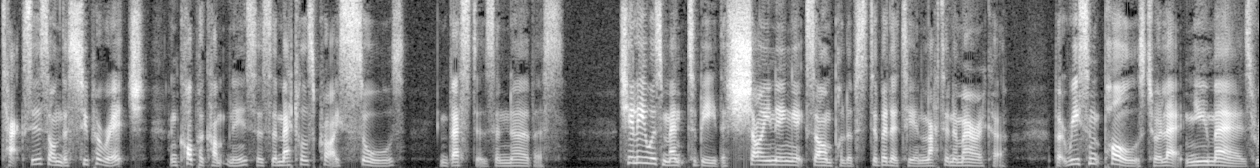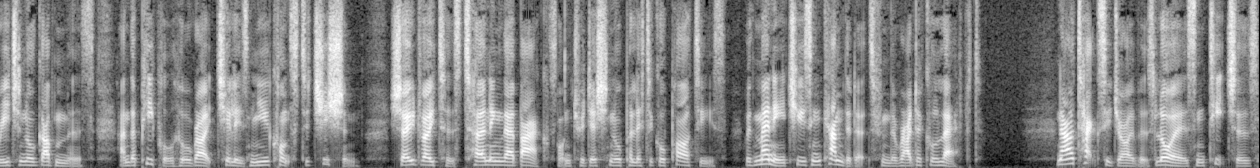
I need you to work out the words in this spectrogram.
Taxes on the super rich and copper companies as the metal's price soars. Investors are nervous. Chile was meant to be the shining example of stability in Latin America, but recent polls to elect new mayors, regional governors, and the people who'll write Chile's new constitution showed voters turning their backs on traditional political parties, with many choosing candidates from the radical left. Now, taxi drivers, lawyers, and teachers,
